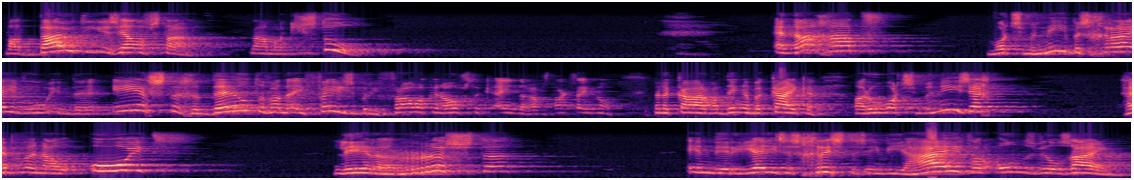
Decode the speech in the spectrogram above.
wat buiten jezelf staat, namelijk je stoel. En dan gaat niet beschrijven hoe in de eerste gedeelte van de Efezebrief, vrouwelijk in hoofdstuk 1, daar gaan we straks even nog met elkaar wat dingen bekijken. Maar hoe niet zegt, hebben we nou ooit leren rusten in de Jezus Christus, in wie Hij voor ons wil zijn.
